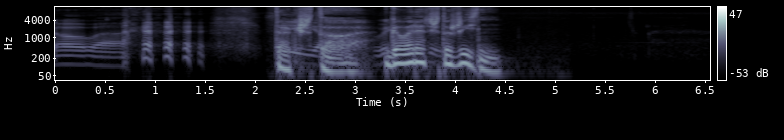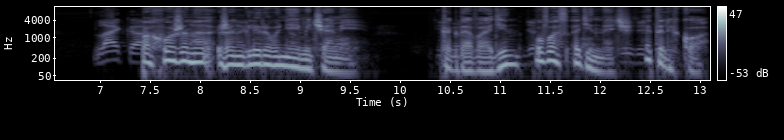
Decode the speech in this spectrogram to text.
так что говорят, что жизнь похожа на жонглирование мечами. Когда вы один, у вас один меч — это легко.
